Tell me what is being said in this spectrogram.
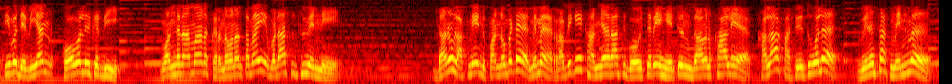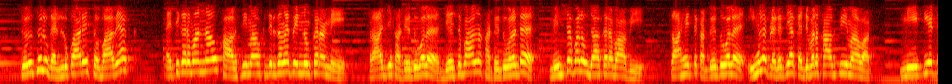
සිව දෙවියන් කෝවලකදී වන්දනාමාන කරනවනන් තමයි වඩා සුසු වෙන්නේ. ධනු ලක්නයෙන් උපන් ඔබට මෙම රවිගේ කන්‍යාරාසි ගෝචරයේ හේතුවන් උදාවන කාලය කලා කටයුතුවල වෙනසක් මෙන්ම සුළුසුළු ගැඩලුකාරය ස්වභාවයක් ඇතිකරමන්නාව කාල්සීමාවක් දිරිතම පෙන්නුම් කරන්නේ. රාජ්‍ය කටයුතුවල දේශපාලන කටයුතුවලට මිශ්‍ර පල උදා කරවාවී. සාහිත්‍ය කටයුතුවල ඉහළ ප්‍රගතියක් ඇතිවන කාල්සීමාවක්. නීතියට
